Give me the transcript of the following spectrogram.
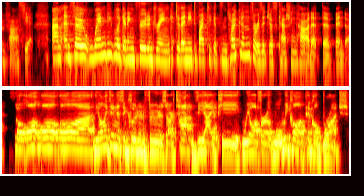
them fast, yeah. Um, and so when people are getting food and drink, do they need to buy tickets and tokens, or is it just cash and card at the vendor? So all, all, all uh, the only thing that's included in food is our top VIP. We offer what we call a pickle brunch,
